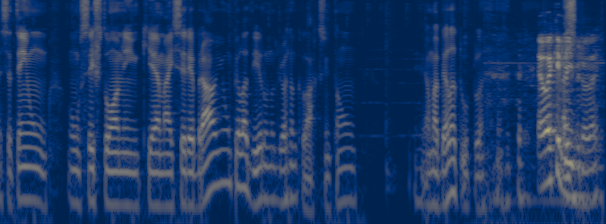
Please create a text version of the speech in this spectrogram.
É, você tem um, um sexto homem que é mais cerebral e um peladeiro no Jordan Clarkson. Então, é uma bela dupla. É o equilíbrio, Mas, né?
